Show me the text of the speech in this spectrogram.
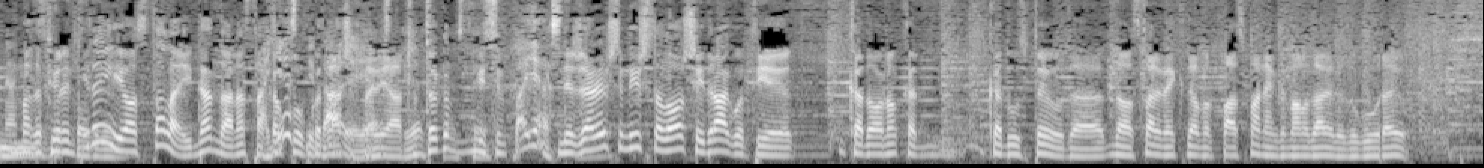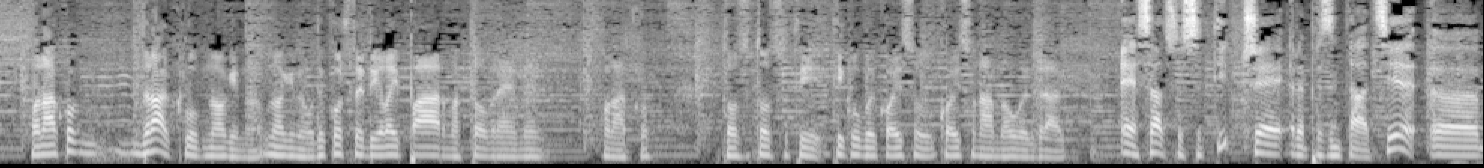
Ne, Ma da Fiorentina toga- je i ostala i dan danas Pa takav klub i kod naših navijača. kao, mislim, Pa jeste. ne želiš ništa loše i drago ti je kad ono, kad, kad uspeju da, da ostvare neki dobar plasman, negde malo dalje da doguraju. Onako, drag klub mnogima, mnogima ovde, ko što je bila i Parma to vreme, onako. To su, to su ti, ti klubovi koji su, koji su nama uvek dragi. E sad, što se tiče reprezentacije, uh,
